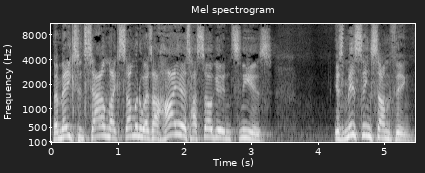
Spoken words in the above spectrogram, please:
that makes it sound like someone who has a higher hasoga in tznius is missing something.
